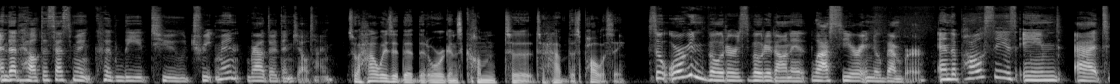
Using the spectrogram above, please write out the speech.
And that health assessment could lead to treatment rather than jail time. So, how is it that, that Oregon's come to, to have this policy? So Oregon voters voted on it last year in November. And the policy is aimed at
